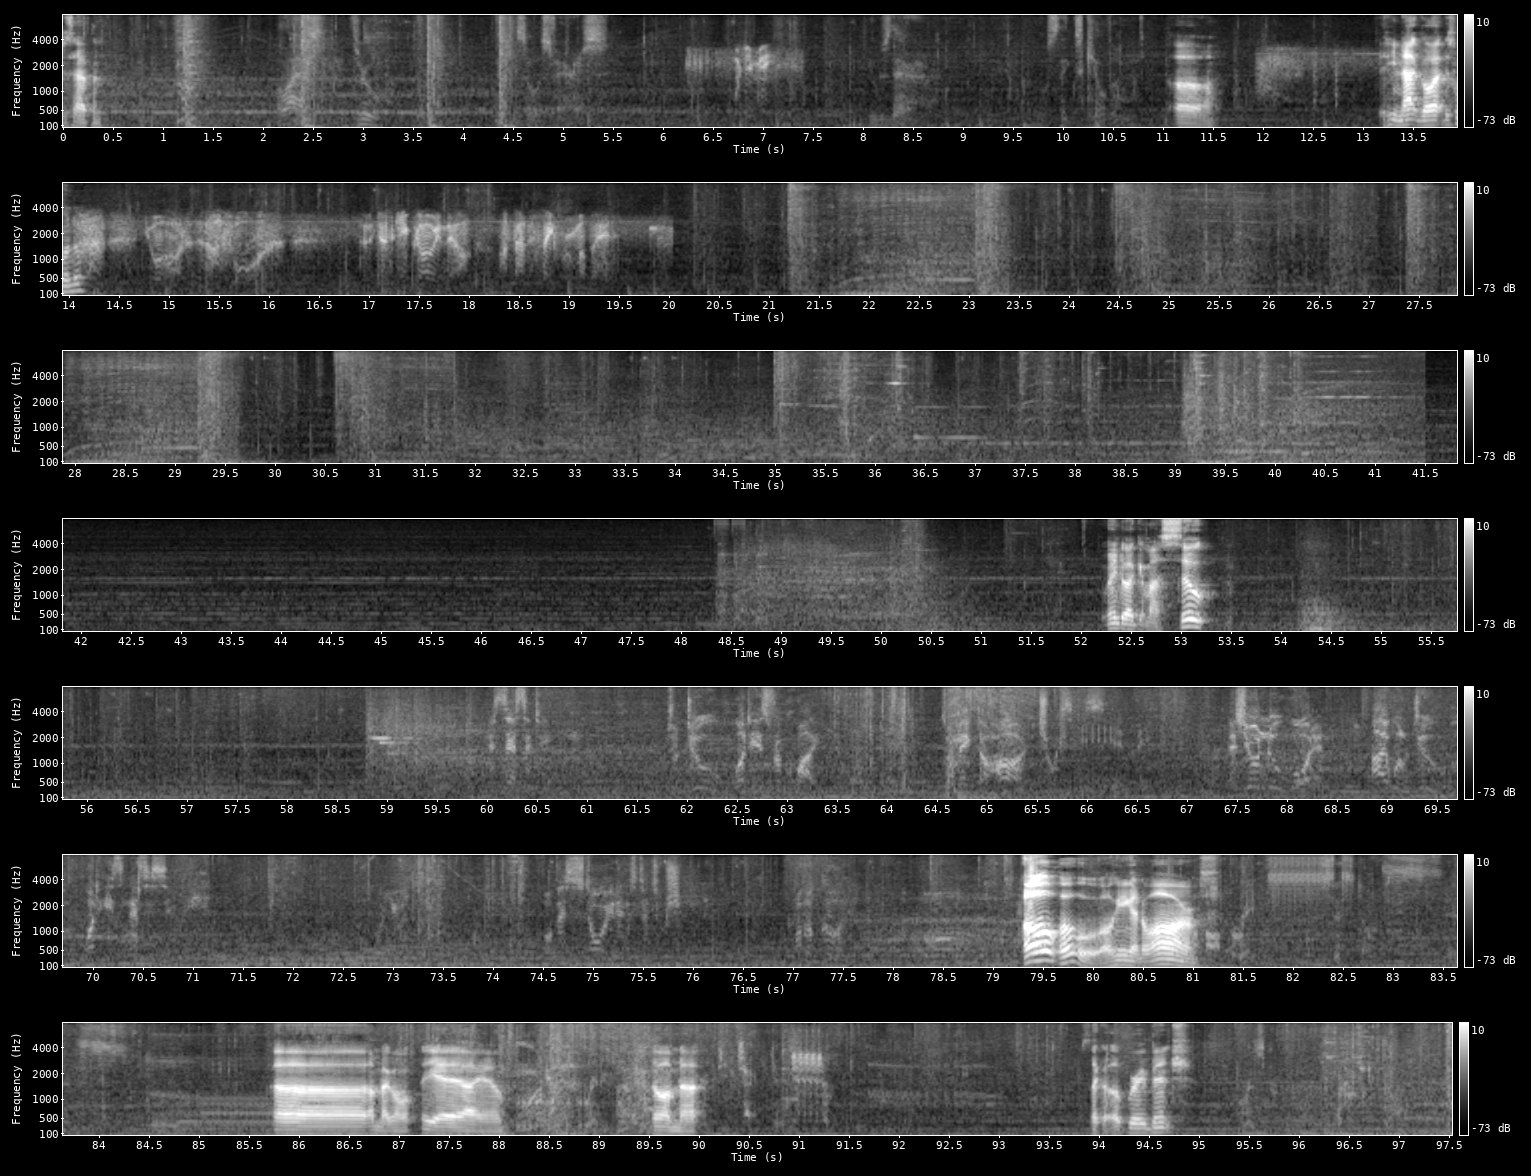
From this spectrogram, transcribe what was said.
just happened. Alas, I'm through. So is Ferris. What do you mean? He was there. Those things killed him. Uh, did he not go out this window? When do I get my suit? Necessity. To do what is required. To make the hard choices. As your new warden, I will do what is necessary. For you. For this storied institution. For the good. Oh, oh, oh, he ain't got no arms. Uh, I'm not gonna. Yeah, I am. No, I'm not. It's like an upgrade bench.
